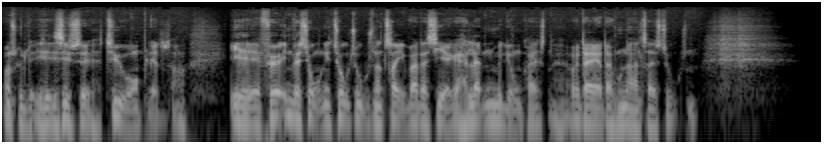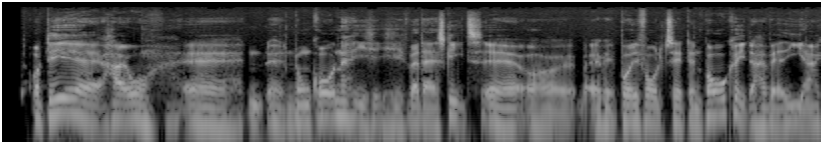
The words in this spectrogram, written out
undskyld, i de sidste 20 år bliver det så. Øh, før invasionen i 2003 var der cirka halvanden million kristne, og i dag er der 150.000. og det øh, har jo øh, øh, nogle grunde i, i, hvad der er sket, øh, og, øh, både i forhold til den borgerkrig, der har været i Irak,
